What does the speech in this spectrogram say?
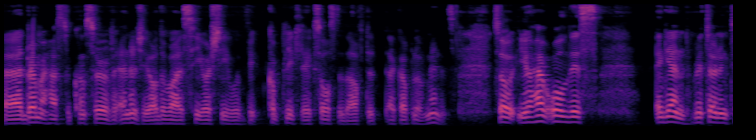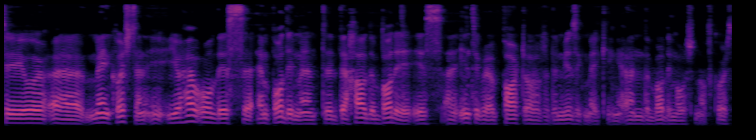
Uh, drummer has to conserve energy, otherwise he or she would be completely exhausted after a couple of minutes. So you have all this again, returning to your uh, main question, you have all this uh, embodiment, uh, the, how the body is an integral part of the music making and the body motion, of course.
